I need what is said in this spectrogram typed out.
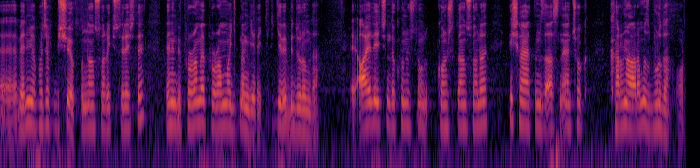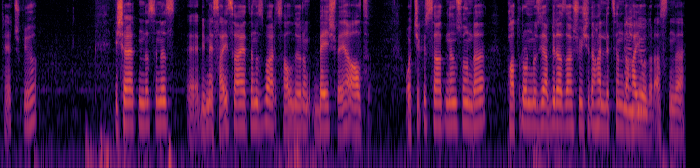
e, benim yapacak bir şey yok. Bundan sonraki süreçte benim bir program ve programıma gitmem gerekir gibi bir durumda. E, aile içinde konuştuğum, konuştuktan sonra iş hayatımızda aslında en çok karın ağrımız burada ortaya çıkıyor. İş hayatındasınız, e, bir mesai saatiniz var sallıyorum 5 veya 6. O çıkış saatinden sonra patronunuz ya biraz daha şu işi de halletsen daha iyi olur aslında.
